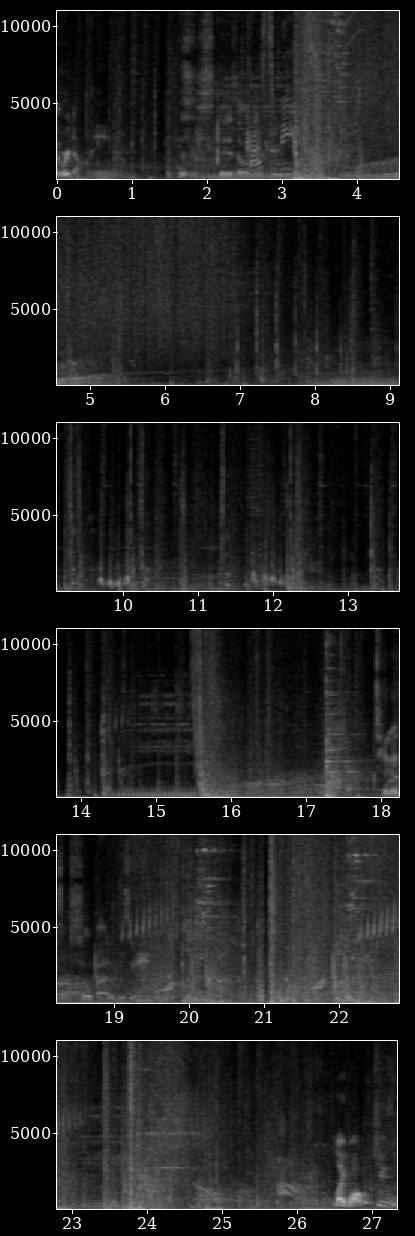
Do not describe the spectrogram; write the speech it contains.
Yeah, we're dominating. This is good as over. Pass to me. Teammates are so bad at this game. Like, why would you?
